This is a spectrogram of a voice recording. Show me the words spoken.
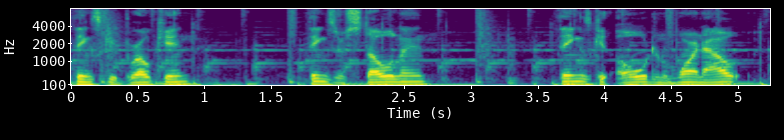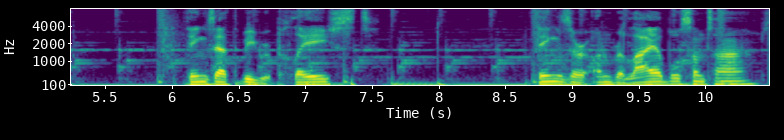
Things get broken. Things are stolen. Things get old and worn out. Things have to be replaced. Things are unreliable sometimes.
